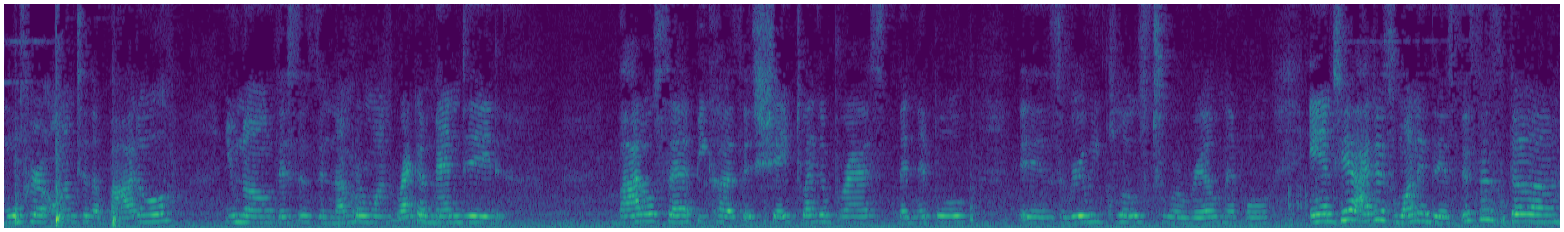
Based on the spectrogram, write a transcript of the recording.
move her on to the bottle you know this is the number one recommended bottle set because it's shaped like a breast. The nipple is really close to a real nipple. And yeah i just wanted this. This is the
